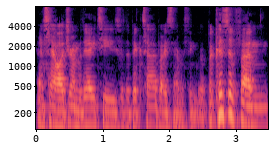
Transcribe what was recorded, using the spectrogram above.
and say, "Oh, I remember the '80s with the big turbos and everything." But because of um,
